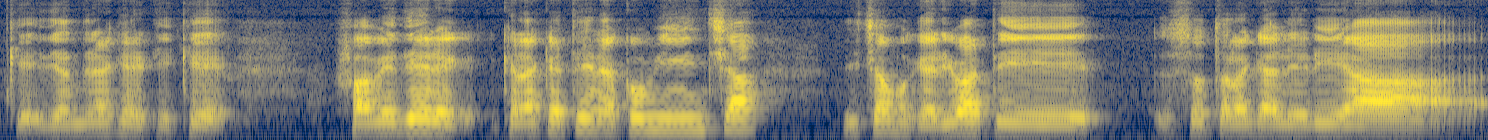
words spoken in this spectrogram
che, di Andrea Kerchi che fa vedere che la catena comincia, diciamo che arrivati sotto la galleria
